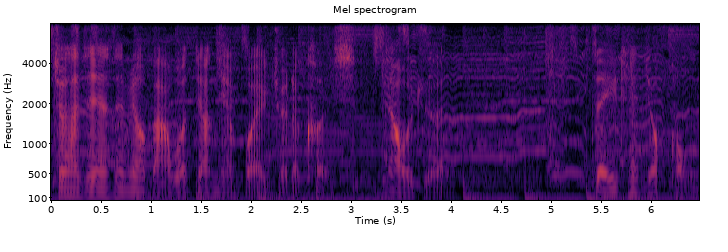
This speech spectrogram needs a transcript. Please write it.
就算这件事没有把握掉，你也不会觉得可惜。那我觉得这一天就够了，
